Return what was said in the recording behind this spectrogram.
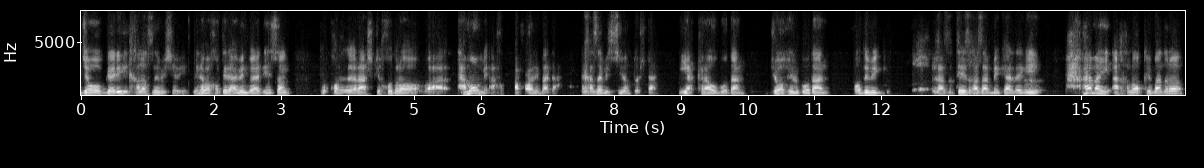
جوابگری خلاص نمی‌شوی. به یعنی خاطر همین باید انسان رشک خود را و تمام افعال بده غضب زیاد داشتن یکرو بودن جاهل بودن آدمی غضب تیز غضب میکردگی همه اخلاق بد را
